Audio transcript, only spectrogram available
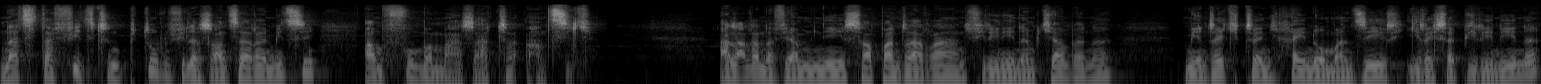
na tsy tafiditry ny mpitory ny filazantsara mihitsy amin'ny fomba mahazatra antsika. Alalana avy amin'ny Sampandraharahan'ny Firenena Mikambana miandraikitra ny Haino aman-jery iraisam-pirenena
